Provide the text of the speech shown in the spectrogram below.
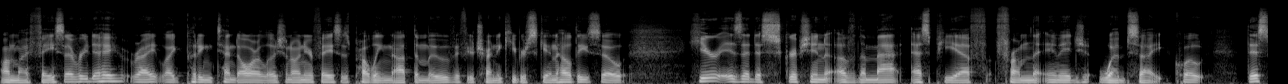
on my face every day, right? Like putting $10 lotion on your face is probably not the move if you're trying to keep your skin healthy. So here is a description of the matte SPF from the image website. Quote, This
